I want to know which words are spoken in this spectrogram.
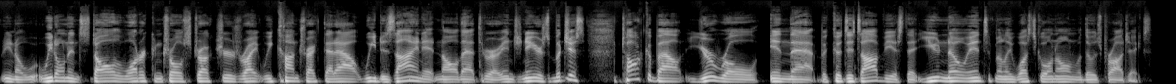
you know, we don't install the water control structures, right? We contract that out. We design it and all that through our engineers. But just talk about your role in that because it's obvious that you know intimately what's going on with those projects.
